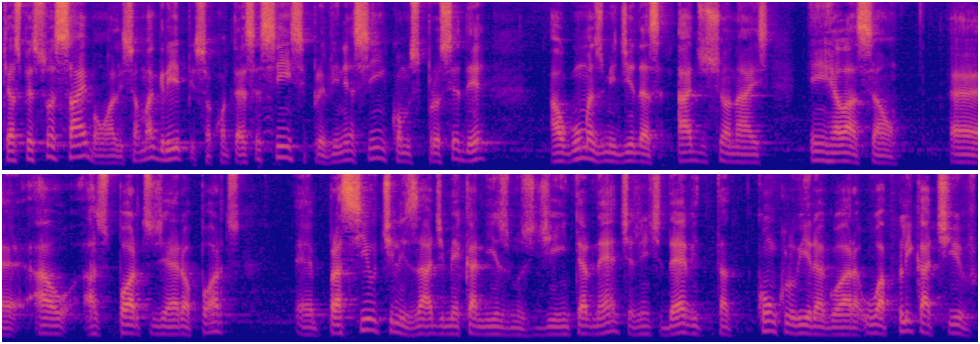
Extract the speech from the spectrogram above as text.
que as pessoas saibam: olha, isso é uma gripe, isso acontece assim, se previne assim, como se proceder. Algumas medidas adicionais em relação é, ao, aos portos de aeroportos é, para se utilizar de mecanismos de internet, a gente deve tá, concluir agora o aplicativo,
